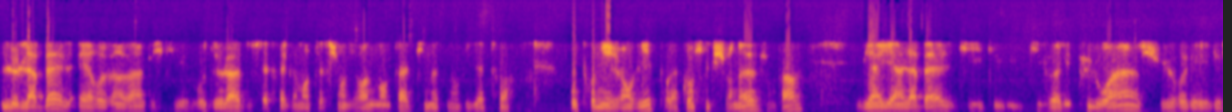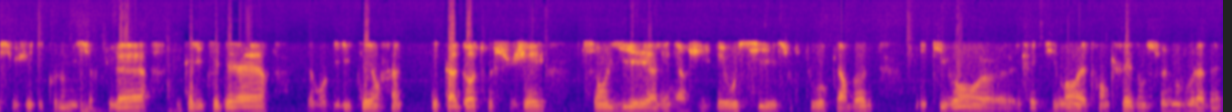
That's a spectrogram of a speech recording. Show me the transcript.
le label RE 2020, puisqu'au-delà de cette réglementation environnementale qui est maintenant obligatoire au 1er janvier pour la construction neuve, j'en parle, eh bien il y a un label qui, qui, qui veut aller plus loin sur les, les sujets d'économie circulaire, de qualité d'air, de mobilité, enfin des tas d'autres sujets sont liés à l'énergie et aussi et surtout au carbone et qui vont euh, effectivement être ancrés dans ce nouveau label.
